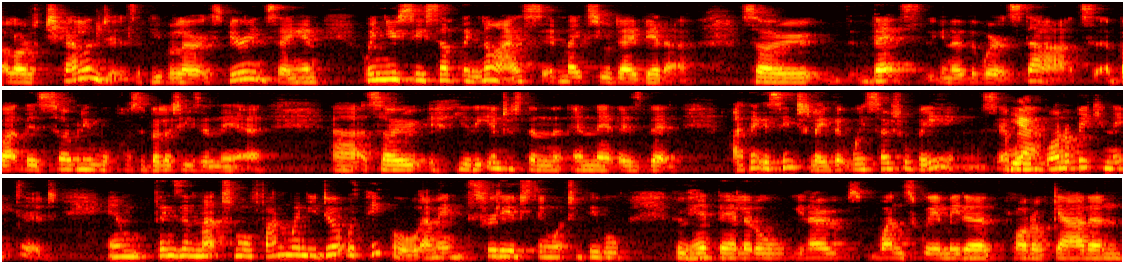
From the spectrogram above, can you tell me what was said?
a lot of challenges that people are experiencing. And when you see something nice, it makes your day better. So that's you know the, where it starts. But there's so many more possibilities in there. Uh, so yeah, the interest in, in that is that I think essentially that we're social beings and yeah. we want to be connected. And things are much more fun when you do it with people. I mean, it's really interesting watching people who had their little, you know, one square meter plot of garden.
